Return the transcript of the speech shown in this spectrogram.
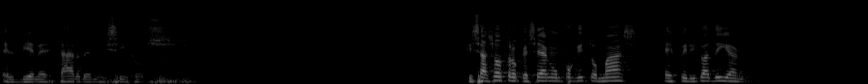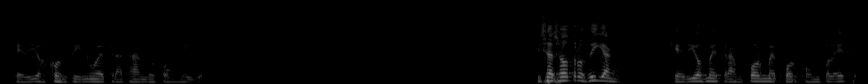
el bienestar de mis hijos. Quizás otros que sean un poquito más espiritual digan que Dios continúe tratando conmigo. Quizás otros digan que Dios me transforme por completo.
